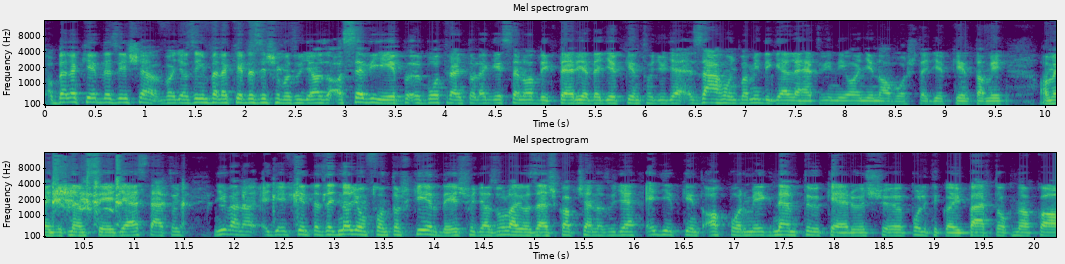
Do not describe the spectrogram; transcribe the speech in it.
a belekérdezése, vagy az én belekérdezésem az ugye az a szeviép botránytól egészen addig terjed egyébként, hogy ugye záhonyban mindig el lehet vinni annyi navost egyébként, ami, amennyit nem szégyez. Tehát, hogy nyilván egyébként ez egy nagyon fontos kérdés, hogy az olajozás kapcsán az ugye egyébként akkor még nem tőkeerős politikai pártoknak a,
